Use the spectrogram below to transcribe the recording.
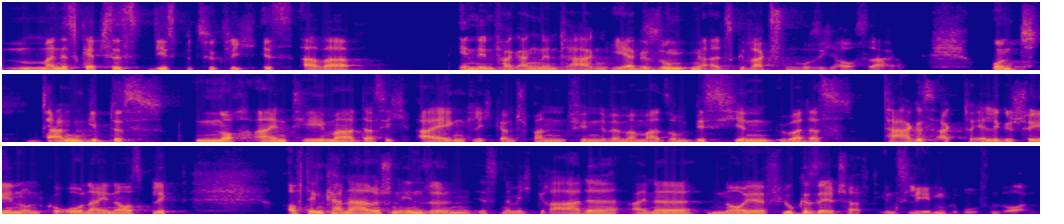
meine Skepsis diesbezüglich ist aber in den vergangenen Tagen eher gesunken als gewachsen, muss ich auch sagen. Und dann gibt es noch ein Thema, das ich eigentlich ganz spannend finde, wenn man mal so ein bisschen über das tagesaktuelle Geschehen und Corona hinausblickt. Auf den Kanarischen Inseln ist nämlich gerade eine neue Fluggesellschaft ins Leben gerufen worden.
